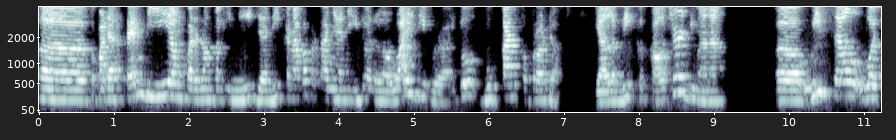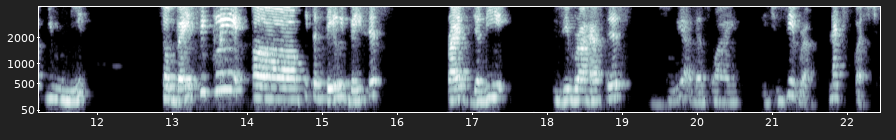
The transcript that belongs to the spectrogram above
uh, kepada attendee yang pada nonton ini. Jadi kenapa pertanyaannya itu adalah why zebra itu bukan ke produk, ya lebih ke culture di mana uh, we sell what you need So basically, uh, it's a daily basis, right? Jadi zebra has this, so yeah, that's why they choose zebra. Next question.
